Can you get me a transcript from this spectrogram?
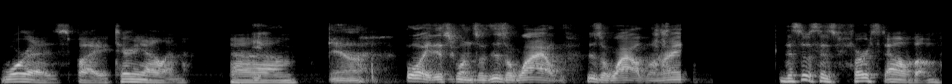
Juarez by Terry Allen. Um, yeah. yeah. Boy, this one's a, this is a wild this is a wild one, right? This was his first album.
